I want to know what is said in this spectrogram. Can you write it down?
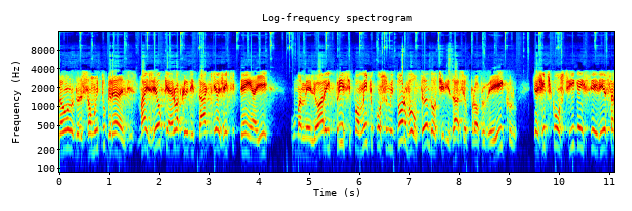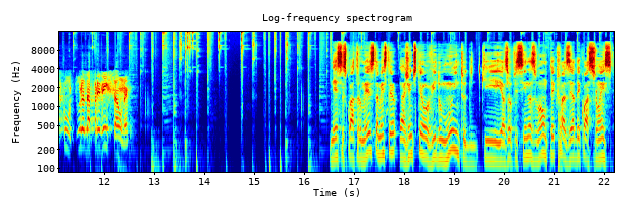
são, são muito grandes. Mas eu quero acreditar que a gente tem aí uma melhora e principalmente o consumidor voltando a utilizar seu próprio veículo, que a gente consiga inserir essa cultura da prevenção, né? Nesses quatro meses também a gente tem ouvido muito que as oficinas vão ter que fazer adequações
